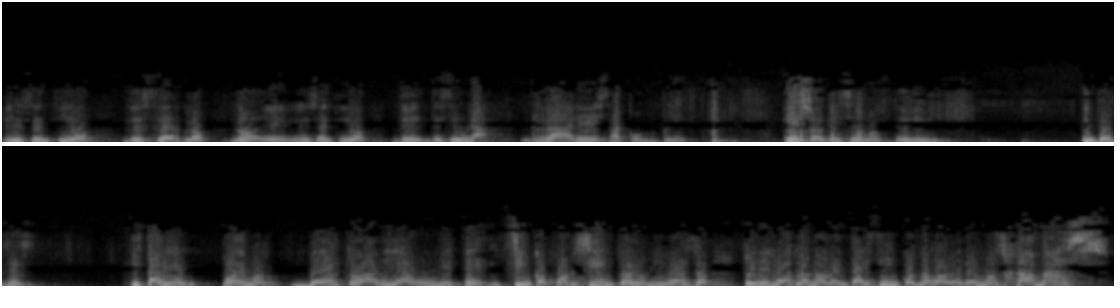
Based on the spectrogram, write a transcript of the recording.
en el sentido de serlo, ¿no? en el sentido de, ser una rareza completa. Eso dice Mosterín. Entonces, está bien, podemos ver todavía un 5% del universo, pero el otro 95% no lo veremos jamás,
